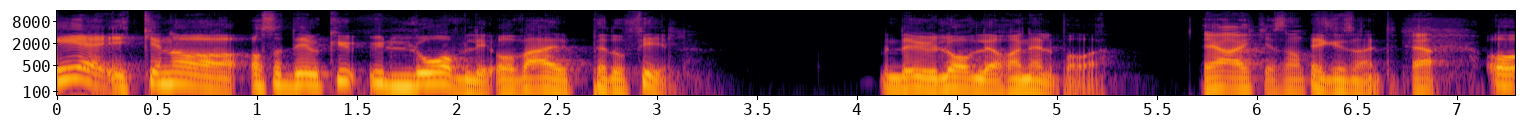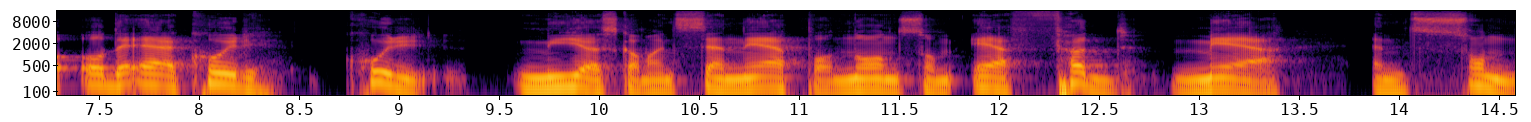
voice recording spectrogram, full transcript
er ikke noe Altså, det er jo ikke ulovlig å være pedofil. Men det er ulovlig å handle på det. Ja, ikke sant? Ikke sant? Ja. Og, og det er hvor, hvor mye skal man se ned på noen som er født med en sånn,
